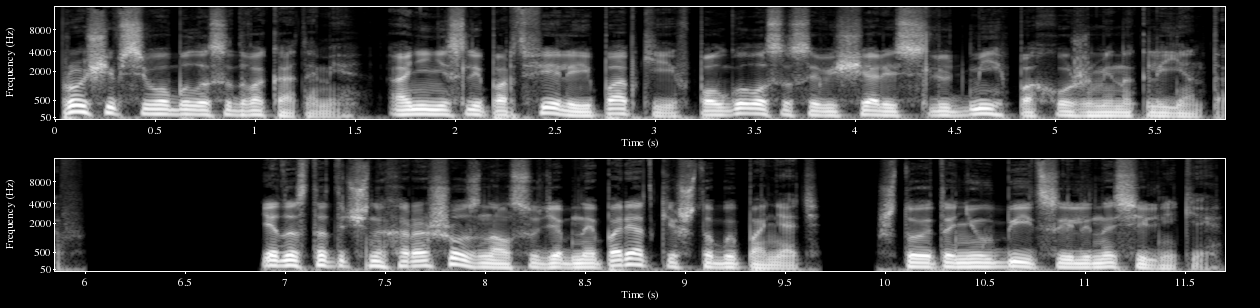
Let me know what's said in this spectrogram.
Проще всего было с адвокатами. Они несли портфели и папки и в полголоса совещались с людьми, похожими на клиентов. Я достаточно хорошо знал судебные порядки, чтобы понять, что это не убийцы или насильники.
